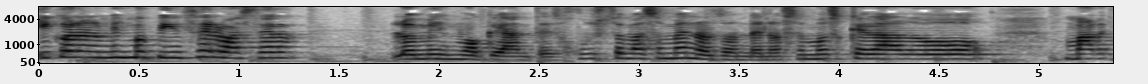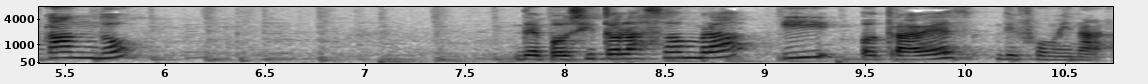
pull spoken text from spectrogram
y con el mismo pincel va a ser lo mismo que antes, justo más o menos donde nos hemos quedado marcando, deposito la sombra y otra vez difuminar.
